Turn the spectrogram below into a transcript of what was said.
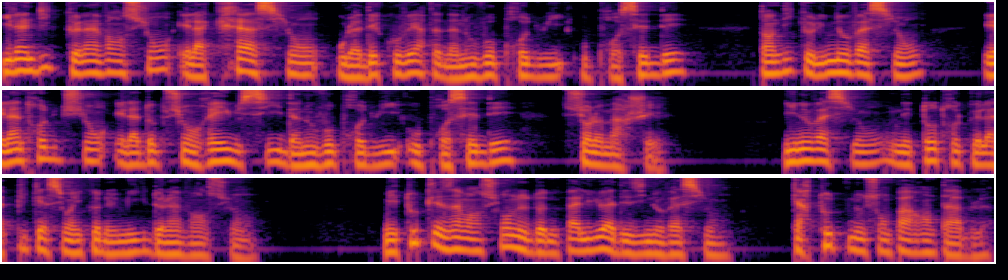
il indique que l'invention est la création ou la découverte d'un nouveau produit ou procédé, tandis que l'innovation est l'introduction et l'adoption réussie d'un nouveau produit ou procédé sur le marché. L'innovation n'est autre que l'application économique de l'invention. Mais toutes les inventions ne donnent pas lieu à des innovations, car toutes ne sont pas rentables.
